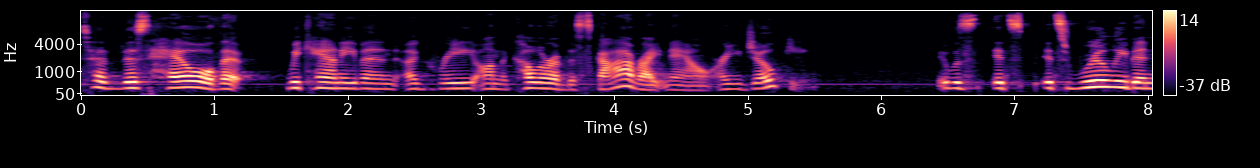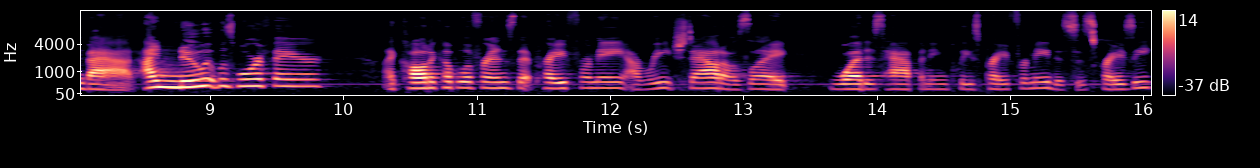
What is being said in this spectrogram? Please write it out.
to this hell that we can't even agree on the color of the sky right now. Are you joking? It was, it's, it's really been bad. I knew it was warfare. I called a couple of friends that prayed for me. I reached out. I was like, what is happening? Please pray for me. This is crazy.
